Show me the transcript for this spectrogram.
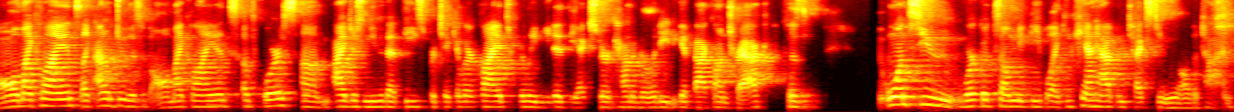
all my clients, like I don't do this with all my clients, of course. Um, I just knew that these particular clients really needed the extra accountability to get back on track because once you work with so many people, like you can't have them texting you all the time.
